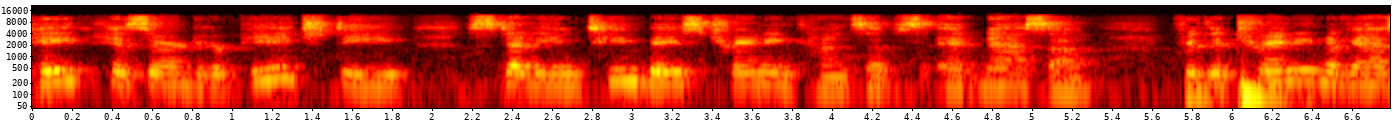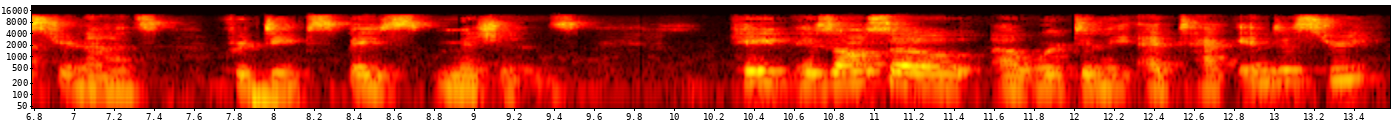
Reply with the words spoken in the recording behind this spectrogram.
Kate has earned her PhD studying team based training concepts at NASA for the training of astronauts for deep space missions. Kate has also uh, worked in the ed tech industry,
